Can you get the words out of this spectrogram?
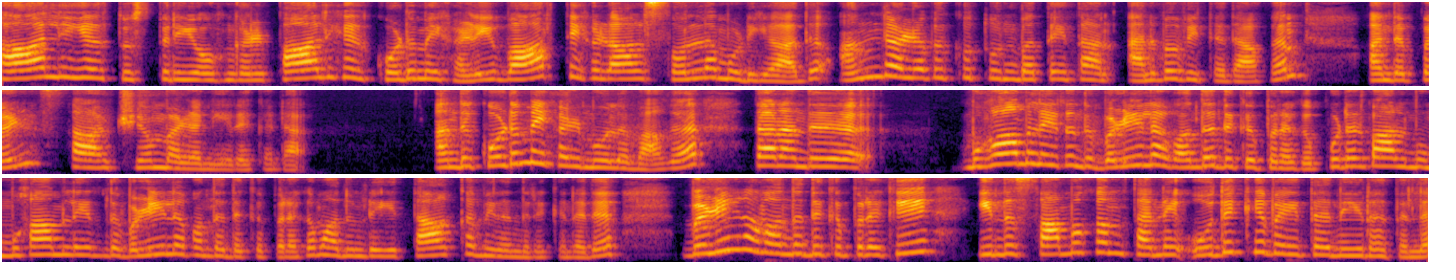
பாலியல் துஷ்பிரயோகங்கள் பாலியல் கொடுமைகளை வார்த்தைகளால் சொல்ல முடியாது. அந்த அளவுக்கு துன்பத்தை தான் அனுபவித்ததாக அந்த பெண் சாட்சியம் வழங்கியிருக்கிறார். அந்த கொடுமைகள் மூலமாக தான் அந்த முகாமில் இருந்து வெளியில வந்ததுக்கு பிறகு புனர்வாழ்வு முகாமில் இருந்து வெளியில வந்ததுக்கு பிறகு அதனுடைய தாக்கம் இருந்திருக்கிறது வெளியில வந்ததுக்கு பிறகு இந்த சமூகம் தன்னை ஒதுக்கி வைத்த நேரத்துல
